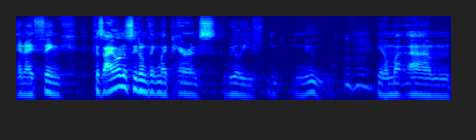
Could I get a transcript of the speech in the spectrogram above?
And I think, because I honestly don't think my parents really f- knew, you know, my, um,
